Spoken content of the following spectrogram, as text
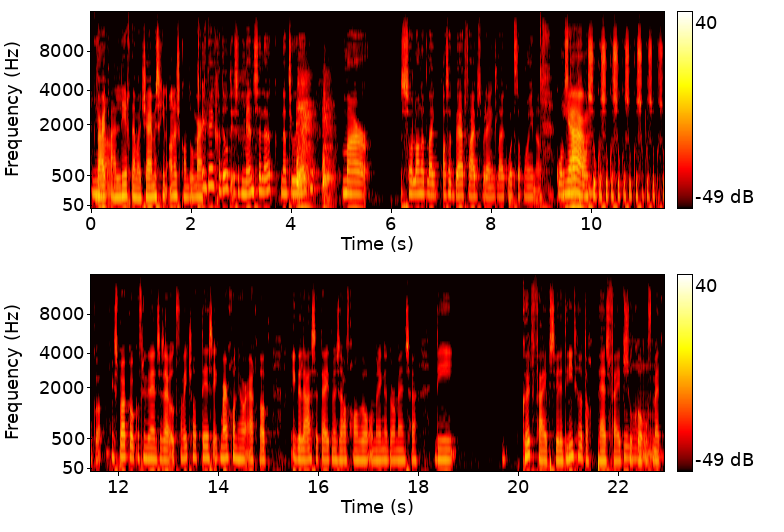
waar het aan ligt en wat jij misschien anders kan doen. Maar Ik denk gedeelte is het menselijk, natuurlijk. maar zolang het, like, als het bad vibes brengt, like, what's the point of constant Ja. gewoon zoeken, zoeken, zoeken, zoeken, zoeken, zoeken, zoeken. ik sprak ook een vriendin en ze zei ook van, weet je wat het is? Ik merk gewoon heel erg dat ik de laatste tijd mezelf gewoon wil omringen door mensen die good vibes willen, die niet de hele dag bad vibes zoeken of Mm. met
